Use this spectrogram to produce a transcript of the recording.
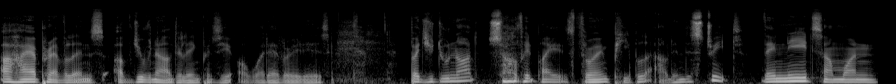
a higher prevalence of juvenile delinquency or whatever it is. But you do not solve it by throwing people out in the street. They need someone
